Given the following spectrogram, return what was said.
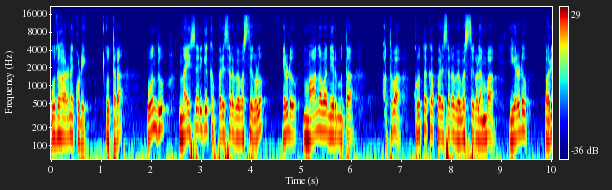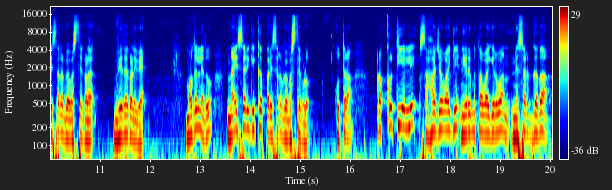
ಉದಾಹರಣೆ ಕೊಡಿ. ಉತ್ತರ, ಒಂದು ನೈಸರ್ಗಿಕ ಪರಿಸರ ವ್ಯವಸ್ಥೆಗಳು, ಎರಡು ಮಾನವ ನಿರ್ಮಿತ ಅಥವಾ ಕೃತಕ ಪರಿಸರ ವ್ಯವಸ್ಥೆಗಳೆಂಬ ಎರಡು ಪರಿಸರ ವ್ಯವಸ್ಥೆಗಳ ವಿಧಗಳಿವೆ. ಮೊದಲನೇದು ನೈಸರ್ಗಿಕ ಪರಿಸರ ವ್ಯವಸ್ಥೆಗಳು. ಉತ್ತರ, ಪ್ರಕೃತಿಯಲ್ಲಿ ಸಹಜವಾಗಿ ನಿರ್ಮಿತವಾಗಿರುವ ನಿಸರ್ಗದ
